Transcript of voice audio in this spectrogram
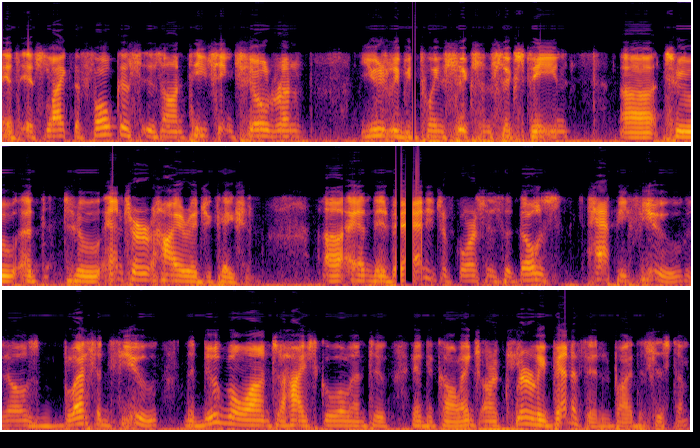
it's, it's like the focus is on teaching children, usually between 6 and 16, uh, to, uh, to enter higher education. Uh, and the advantage, of course, is that those happy few, those blessed few that do go on to high school and to into college are clearly benefited by the system.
